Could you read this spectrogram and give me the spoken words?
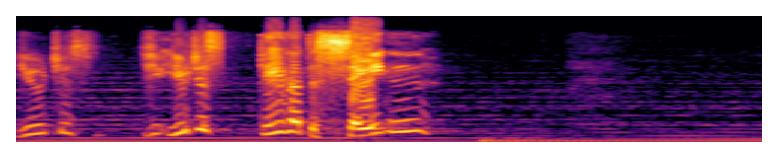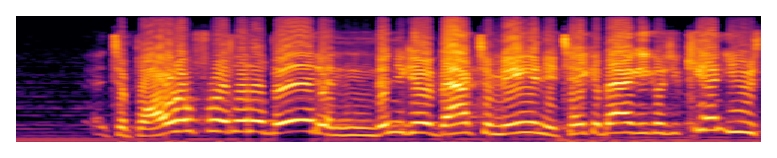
you just, you, you just gave that to Satan? To borrow for a little bit and then you give it back to me and you take it back. He goes, you can't use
